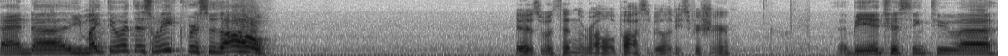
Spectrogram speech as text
And uh, he might do it this week versus Aho. It is within the realm of possibilities for sure. It'd be interesting to uh,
